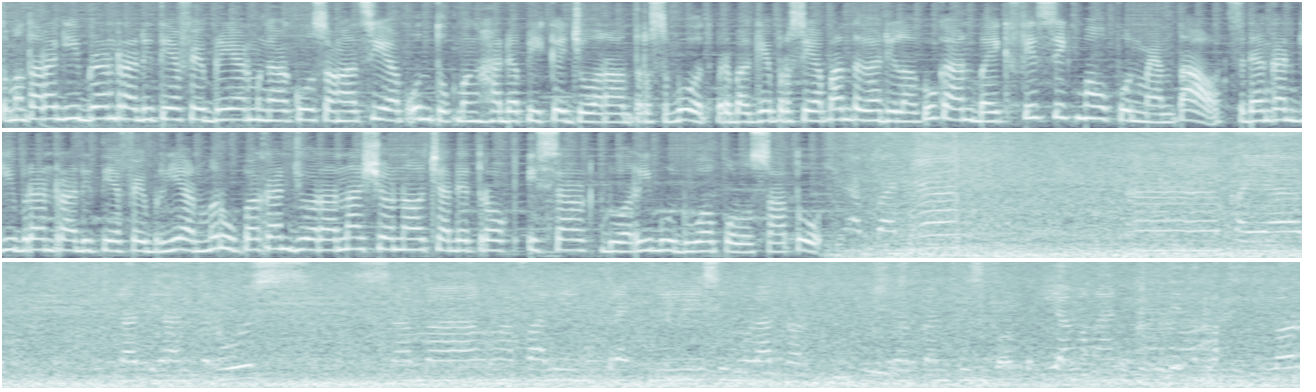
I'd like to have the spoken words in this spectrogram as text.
Sementara Gibran Raditya Febrian mengaku sangat siap untuk menghadapi kejuaraan tersebut. Berbagai persiapan tengah dilakukan baik fisik maupun mental. Sedangkan Gibran Raditya Febrian merupakan juara nasional Cadet Rock Isark 2021. Siapannya uh, kayak latihan terus sama ngafalin track di simulator. Siapan fisik, iya makan telur 7.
